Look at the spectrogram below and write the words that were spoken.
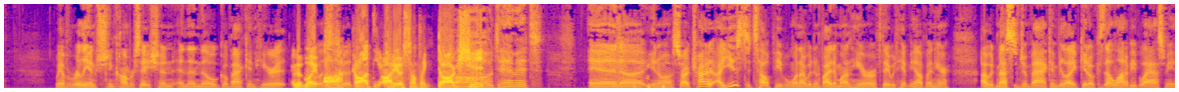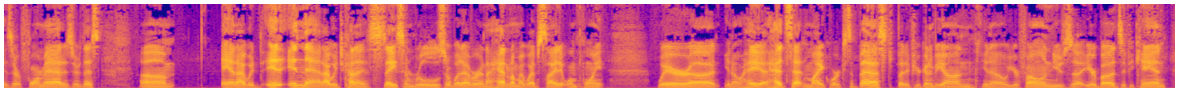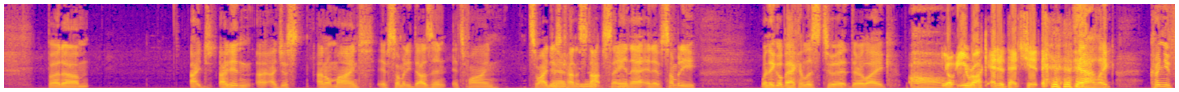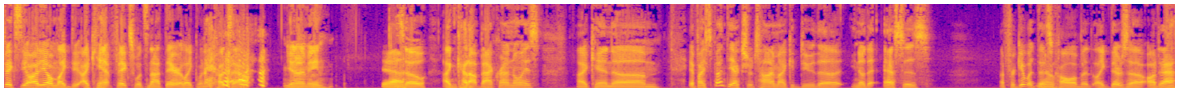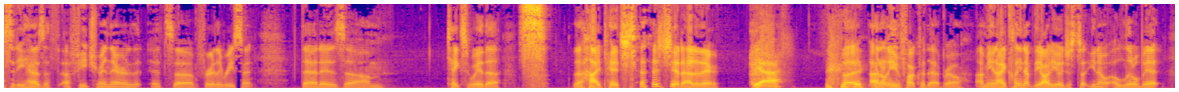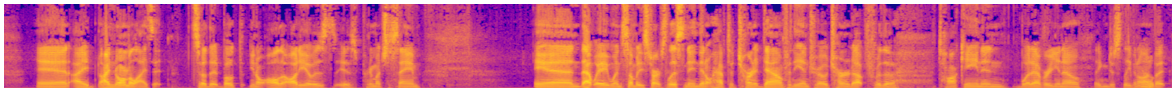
we have a really interesting conversation, and then they'll go back and hear it. and they're like, oh god, the audio sounds like dog shit. Oh, damn it! And uh, you know, so I try to. I used to tell people when I would invite them on here, or if they would hit me up on here, I would message them back and be like, you know, because a lot of people ask me, is there a format? Is there this? Um, and I would in, in that I would kind of say some rules or whatever, and I had it on my website at one point where uh, you know, hey, a headset and mic works the best, but if you're going to be on, you know, your phone, use uh, earbuds if you can. But um, I didn't I I just I don't mind if somebody doesn't it's fine so I just Yeah, kind of yeah, stopped saying that and if somebody when they go back and listen to it they're like oh Yo, E Rock, edit that shit. yeah like couldn't you fix the audio I'm like dude, I can't fix what's not there like when it cuts out you know what I mean yeah. so I can cut out background noise. I can, um, if I spent the extra time, I could do the, you know, the S's. I forget what that's No. called, but like there's a Audacity has a, a feature in there that it's uh, fairly recent that is um, takes away the the high pitched shit out of there. yeah. But I don't even fuck with that, bro. I mean, I clean up the audio just to, you know a little bit, and I I normalize it so that both you know all the audio is is pretty much the same. And that way, when somebody starts listening, they don't have to turn it down for the intro, turn it up for the talking and whatever. You know, they can just leave it on. Nope. But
